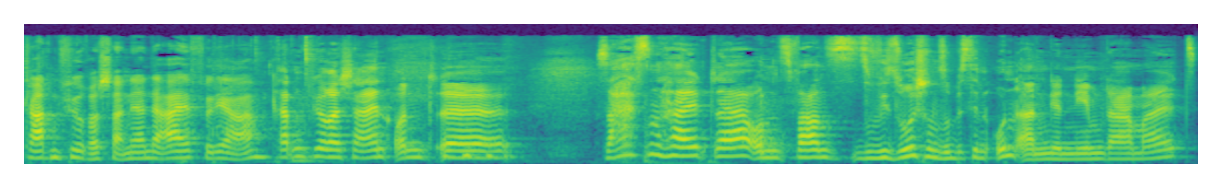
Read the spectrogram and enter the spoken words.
Kartenführerschein, ja, in der Eifel, ja. Gerade einen Führerschein und äh, saßen halt da und es war uns sowieso schon so ein bisschen unangenehm damals.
